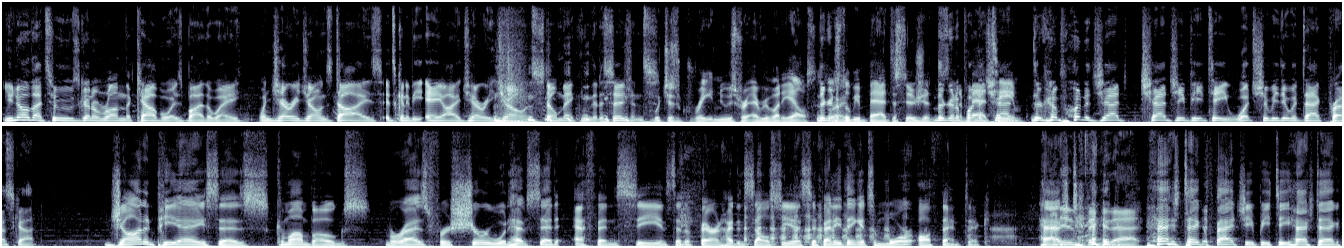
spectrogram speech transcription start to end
You know that's who's going to run the Cowboys, by the way. When Jerry Jones dies, it's going to be AI Jerry Jones still making the decisions. Which is great news for everybody else. They're They're going gonna- still be bad decisions. They're going to put a in a bad chat. team. They're going to put a chat chat GPT. What should we do with Dak Prescott? John in PA says, "Come on, Bogues. Mraz for sure would have said FNC instead of Fahrenheit and Celsius. if anything, it's more authentic." Hashtag, didn't think of that. Hashtag Fat GPT. Hashtag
